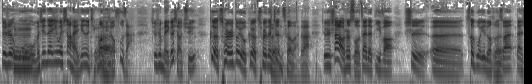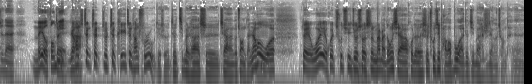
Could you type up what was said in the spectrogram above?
就是我我们现在因为上海现在情况比较复杂，就是每个小区各村儿都有各村儿的政策嘛，对吧？就是沙老师所在的地方是呃测过一轮核酸，但是呢没有封闭，然后正正就正可以正常出入，就是就基本上是这样一个状态。然后我对我也会出去，就说是买买东西啊，或者是出去跑个步啊，就基本上是这样的状态。嗯。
